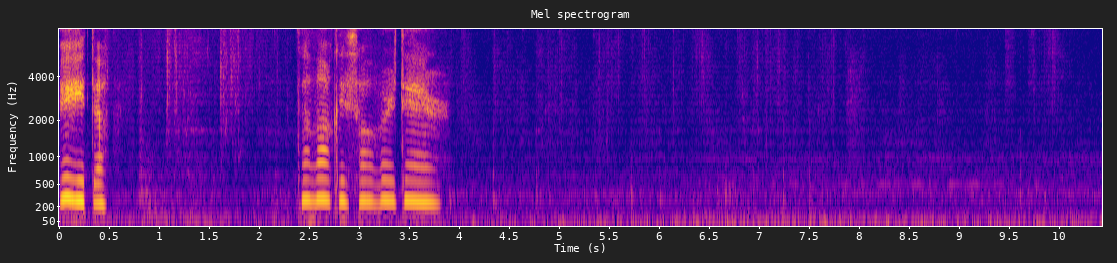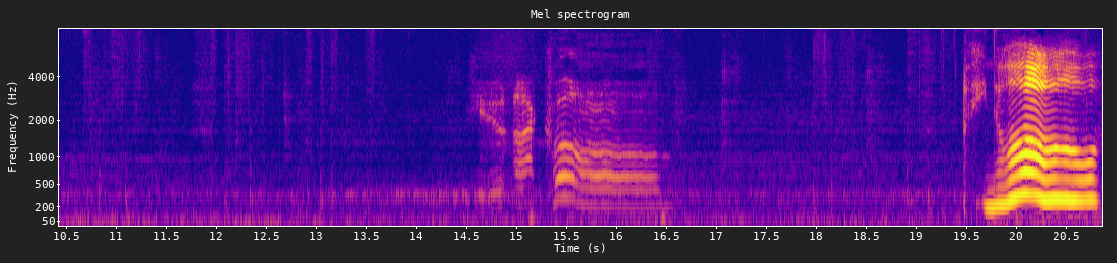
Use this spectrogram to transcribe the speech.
Wait. Uh, the lock is over there. Here I come. I know.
